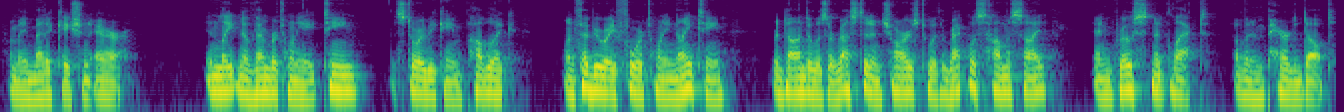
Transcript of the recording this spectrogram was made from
from a medication error. In late November 2018, the story became public. On February 4, 2019, RaDonda was arrested and charged with reckless homicide and gross neglect of an impaired adult.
